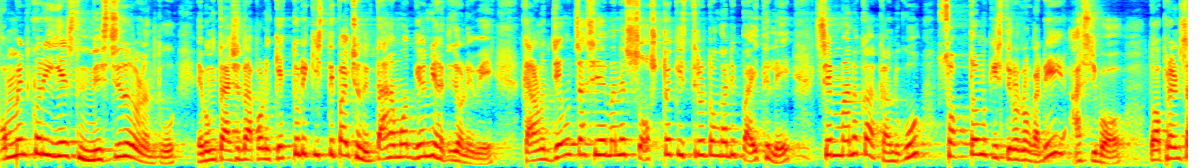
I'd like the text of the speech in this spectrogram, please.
କମେଣ୍ଟ କରି ୟେସ୍ ନିଶ୍ଚିତ ଜଣାନ୍ତୁ ଏବଂ ତା ସହିତ ଆପଣ କେତୋଟି କିସ୍ତି ପାଇଛନ୍ତି ତାହା ମଧ୍ୟ ନିହାତି ଜଣାଇବେ କାରଣ ଯେଉଁ ଚାଷୀ ଭାଇମାନେ ଷଷ୍ଠ କିସ୍ତିର ଟଙ୍କାଟି ପାଇଥିଲେ ସେମାନଙ୍କ ଆକାଉଣ୍ଟକୁ ସପ୍ତମ କିସ୍ତିର ଟଙ୍କାଟି ଆସିବ তো ଫ୍ରେଣ୍ଡସ୍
